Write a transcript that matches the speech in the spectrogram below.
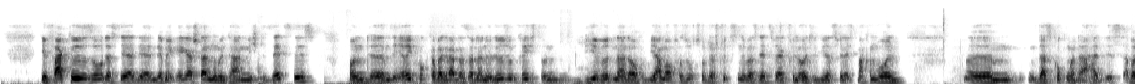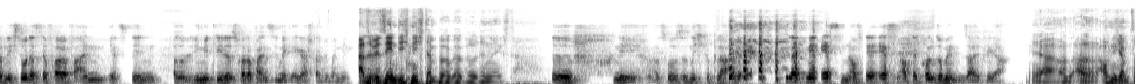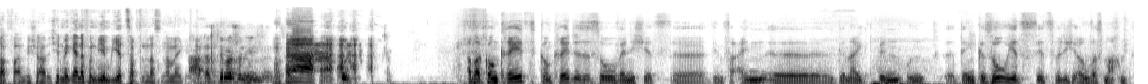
De facto ist es so, dass der, der, der McEgger-Stand momentan nicht besetzt ist. Und ähm, der Erik guckt aber gerade, dass er da eine Lösung kriegt. Und wir würden dann auch, wir haben auch versucht zu unterstützen über das Netzwerk für Leute, die das vielleicht machen wollen. Ähm, das gucken wir da halt ist. Aber nicht so, dass der Förderverein jetzt den, also die Mitglieder des Fördervereins den McEgger-Stand übernehmen. Also wir sehen dich nicht am Burger Grill demnächst. Äh, nee, so ist es nicht geplant. Vielleicht mehr Essen auf der Essen, auf der Konsumentenseite, ja. Ja, und also auch nicht am Zapfhahn, wie schade. Ich hätte mir gerne von dir ein Bier zapfen lassen. Ah, das kriegen wir schon hin. Aber konkret, konkret ist es so, wenn ich jetzt äh, dem Verein äh, geneigt bin und äh, denke, so, jetzt, jetzt will ich irgendwas machen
